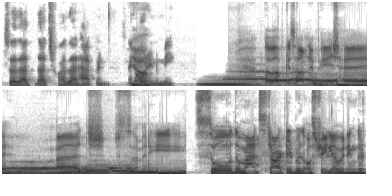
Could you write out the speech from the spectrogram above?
So that that's why that happened, according yeah. to me. अब आपके सामने पेश है match summary So the match started with Australia winning the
